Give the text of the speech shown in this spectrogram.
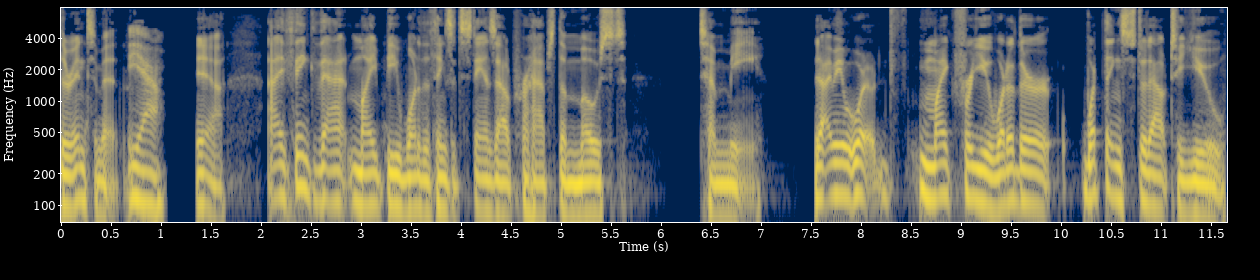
they're intimate. Yeah, Yeah. I think that might be one of the things that stands out perhaps the most to me. Yeah, I mean, what, Mike, for you, what are there, what things stood out to you?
